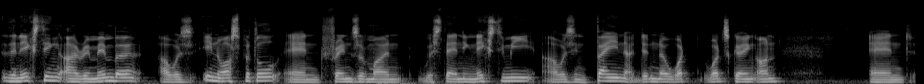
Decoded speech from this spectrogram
the next thing I remember, I was in hospital, and friends of mine were standing next to me. I was in pain. I didn't know what what's going on, and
